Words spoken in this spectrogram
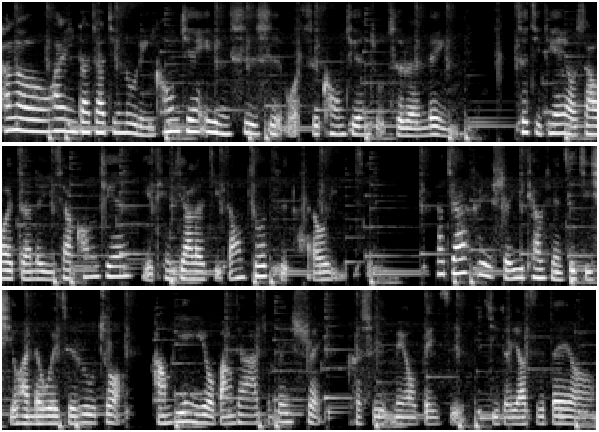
Hello，欢迎大家进入零空间一零四室，我是空间主持人令。这几天有稍微整理一下空间，也添加了几张桌子还有椅子，大家可以随意挑选自己喜欢的位置入座。旁边也有帮大家准备水，可是没有杯子，记得要自备哦。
